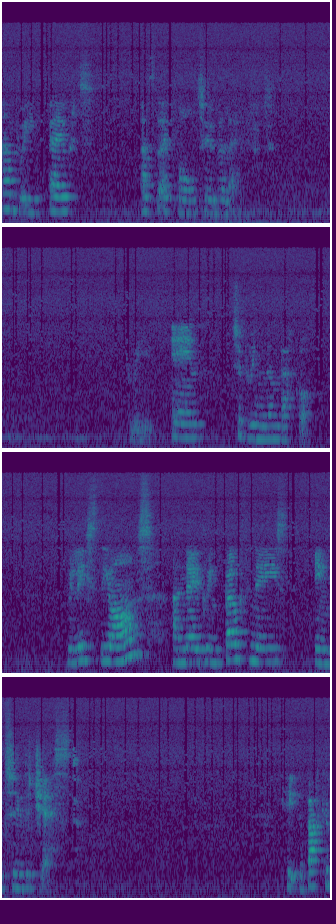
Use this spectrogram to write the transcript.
and breathe out as they fall to the left. Breathe in to bring them back up. Release the arms and now bring both knees into the chest. Keep the back of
